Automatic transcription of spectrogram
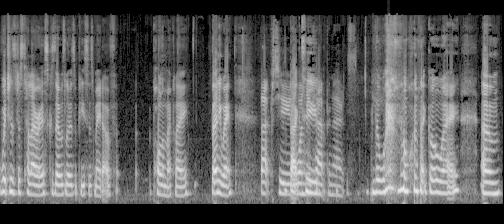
which is just hilarious because there was loads of pieces made out of polymer clay. But anyway, Back to Back the one to- you can't pronounce. the one the one that got away. Um,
